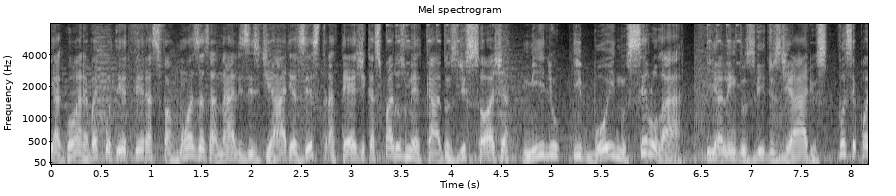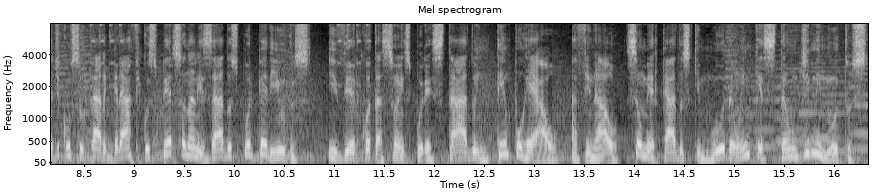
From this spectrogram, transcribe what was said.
E agora vai poder ver as famosas análises diárias estratégicas para os mercados de soja, milho e boi no celular. E além dos vídeos diários, você pode consultar gráficos personalizados por períodos e ver cotações por estado em tempo real. Afinal, são mercados que mudam em questão de minutos.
